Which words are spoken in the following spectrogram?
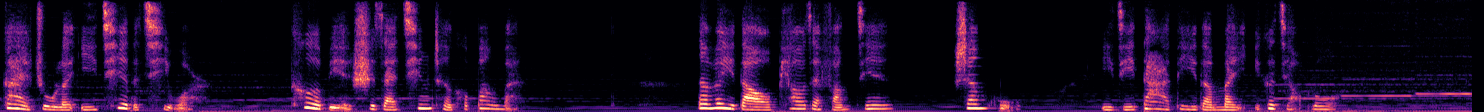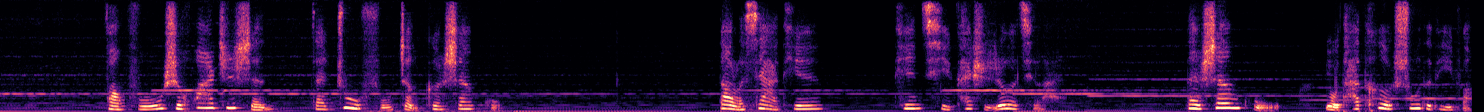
盖住了一切的气味儿，特别是在清晨和傍晚，那味道飘在房间、山谷以及大地的每一个角落，仿佛是花之神在祝福整个山谷。到了夏天。天气开始热起来，但山谷有它特殊的地方。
